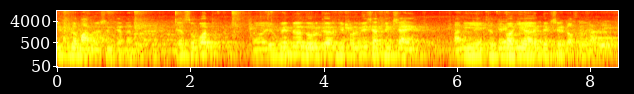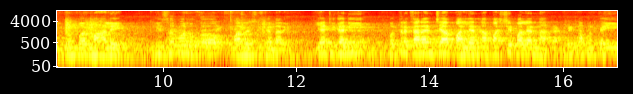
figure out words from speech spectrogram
ते सुद्धा मार्गदर्शन करणार आहेत. यासोबत योगेंद्र दोरकर जे प्रदेश अध्यक्ष आहेत आणि इथं विभागीय अध्यक्ष डॉक्टर दिगंबर महाले हे सर्व लोक मार्गदर्शन करणार आहे या ठिकाणी पत्रकारांच्या पाल्यांना पाचशे पाल्यांना आपण काही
